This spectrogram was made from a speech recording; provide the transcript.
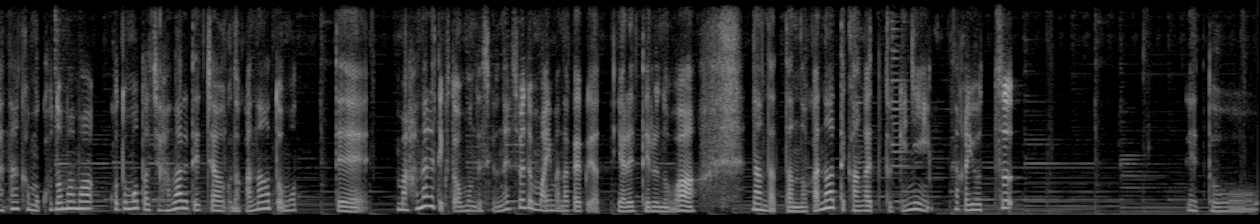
あなんかもうこのまま子供たち離れてっちゃうのかなと思って、まあ、離れていくとは思うんですけどねそれでもまあ今仲良くややれてるのは何だったのかなって考えた時になんか4つえっ、と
